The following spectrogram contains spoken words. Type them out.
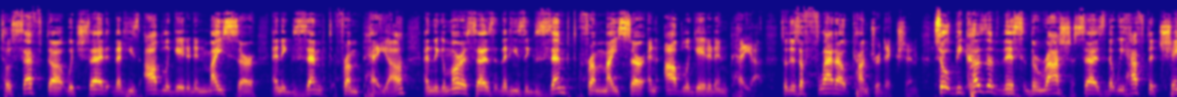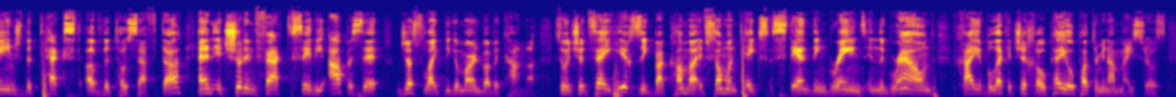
Which said that he's obligated in meiser and exempt from peya, and the Gemara says that he's exempt from meiser and obligated in peya. So there's a flat out contradiction. So because of this, the Rash says that we have to change the text of the Tosefta, and it should in fact say the opposite, just like the Gemara in Baba Kama. So it should say, Hichzik Bakama, if someone takes standing grains in the ground, Chayiv Beleket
